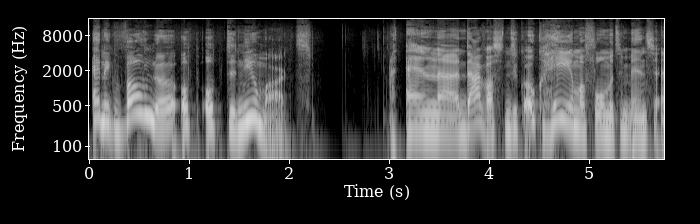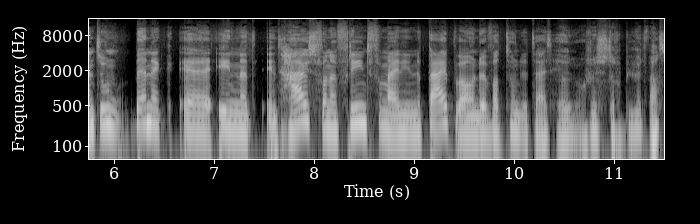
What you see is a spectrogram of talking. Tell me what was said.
en ik woonde op, op de Nieuwmarkt. En eh, daar was het natuurlijk ook helemaal vol met de mensen. En toen ben ik eh, in, het, in het huis van een vriend van mij die in de pijp woonde, wat toen de tijd heel rustig buurt was,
